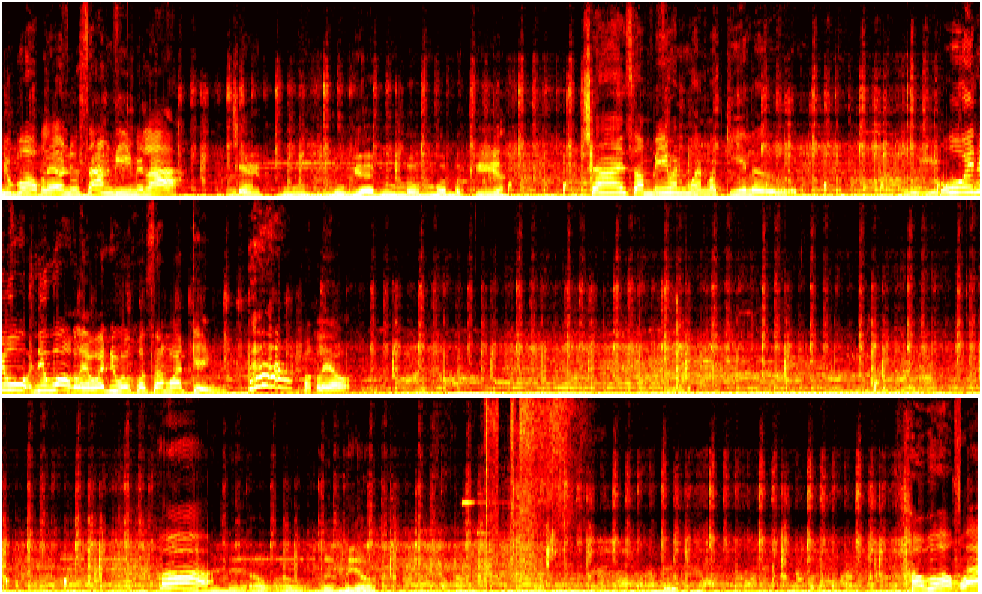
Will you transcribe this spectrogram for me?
นิวบอกแล้วนิวสร้างดีไหมล่ะเจ็บที่ลูกแยายเหมือนเมื่อกี้อะใช่ซอมบี้มันเหมือนเมื่อกี้เลย อุ้ยนิวนิวบอกเลยว่านิวเป็นคนสร้างวาดเก่ง บอกแล้ว ดียวเขาบอกว่า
